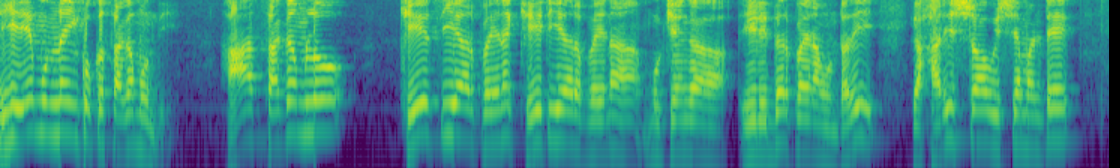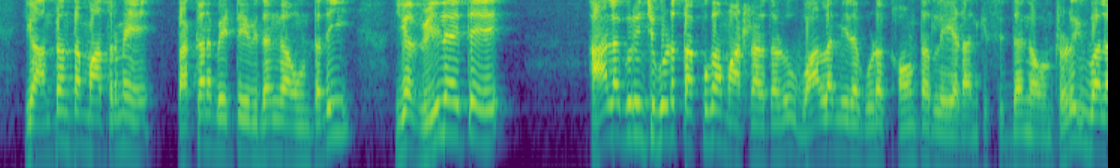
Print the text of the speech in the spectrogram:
ఇక ఏమున్నా ఇంకొక సగం ఉంది? ఆ సగంలో కేసీఆర్ పైన కేటీఆర్ పైన ముఖ్యంగా వీళ్ళిద్దరి పైన ఉంటుంది. ఇక హరీష్ రావు విషయం అంటే ఇక అంతంత మాత్రమే పక్కన పెట్టే విధంగా ఉంటుంది. ఇక వీలైతే వాళ్ళ గురించి కూడా తప్పుగా మాట్లాడతాడు. వాళ్ళ మీద కూడా కౌంటర్లు వేయడానికి సిద్ధంగా ఉంటాడు. ఇవాళ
